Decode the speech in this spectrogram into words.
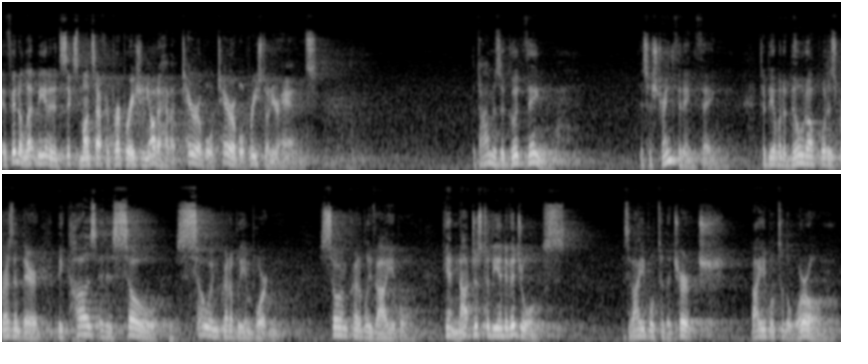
If it had let me in in six months after preparation, you ought to have a terrible, terrible priest on your hands. The time is a good thing, it's a strengthening thing to be able to build up what is present there because it is so, so incredibly important, so incredibly valuable. Again, not just to the individuals, it's valuable to the church, valuable to the world.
